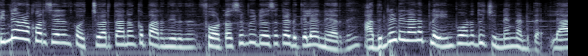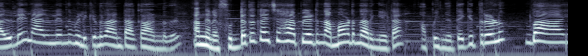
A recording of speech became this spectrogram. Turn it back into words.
പിന്നെ അവിടെ കുറച്ചു നേരം കൊച്ചു വർത്താനൊക്കെ പറഞ്ഞിരുന്ന്. ഫോട്ടോസും വീഡിയോസ് ഒക്കെ എടുക്കൽ തന്നെയായിരുന്നു. അതിന്റെ ഇടയിലാണ് പ്ലെയിൻ പോകുന്നത് ചുന്നം കണ്ടത്. ലാലുലേ ലാലുലേ എന്ന് വിളിക്കുന്നതാണ് കാണുന്നത്. അങ്ങനെ ഫുഡൊക്കെ കഴിച്ച് ഹാപ്പി ആയിട്ട് നമ്മ അവിടെ നിന്ന് ഇറങ്ങിയിട്ടാ. അപ്പൊ ഇന്നത്തേക്ക് ഇത്രേ ഉള്ളൂ. ബൈ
